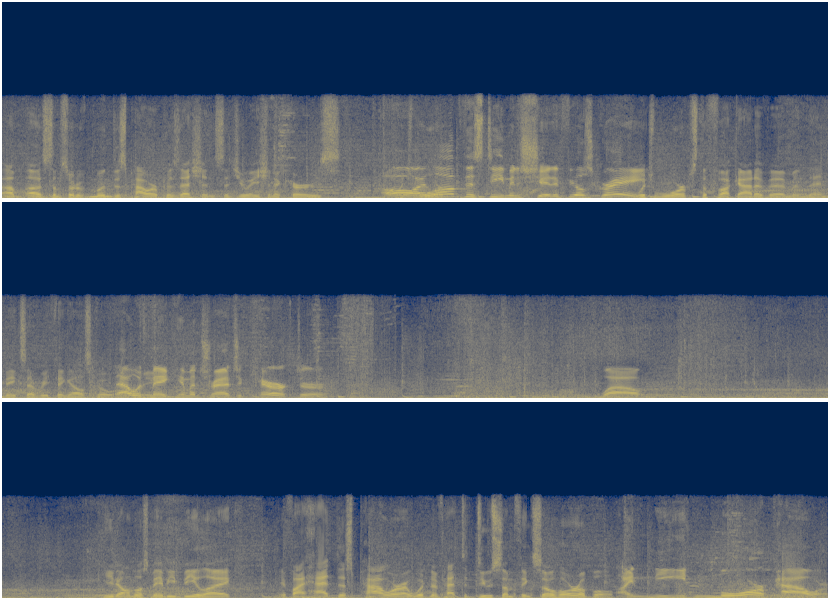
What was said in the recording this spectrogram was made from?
um, uh, some sort of Mundus power possession situation occurs, oh, I love this demon shit. It feels great. which warps the fuck out of him and then makes everything else go. that would make him a tragic character. Wow. He'd almost maybe be like, if I had this power, I wouldn't have had to do something so horrible. I need more power.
